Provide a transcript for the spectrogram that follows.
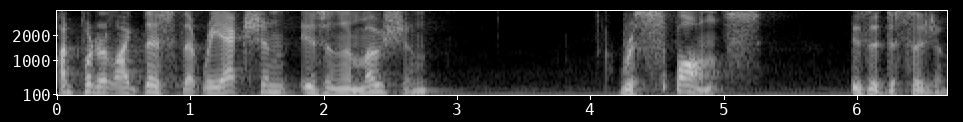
I'd put it like this that reaction is an emotion, response is a decision.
